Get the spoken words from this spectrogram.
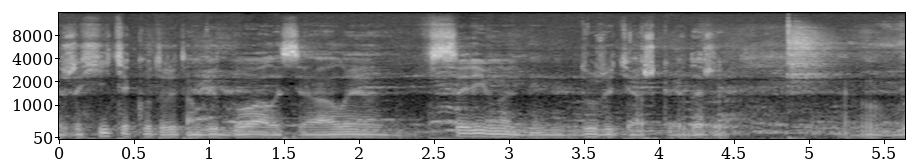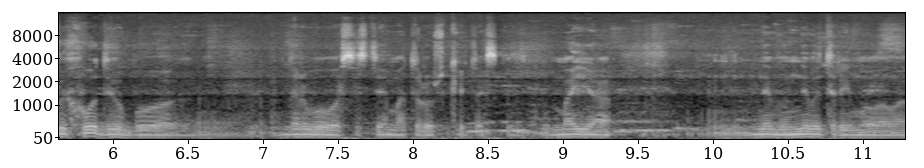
жахіття, які там відбувалися, але все рівно дуже тяжко. Я навіть виходив, бо нервова система трошки, так сказати, моя не, не витримувала.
